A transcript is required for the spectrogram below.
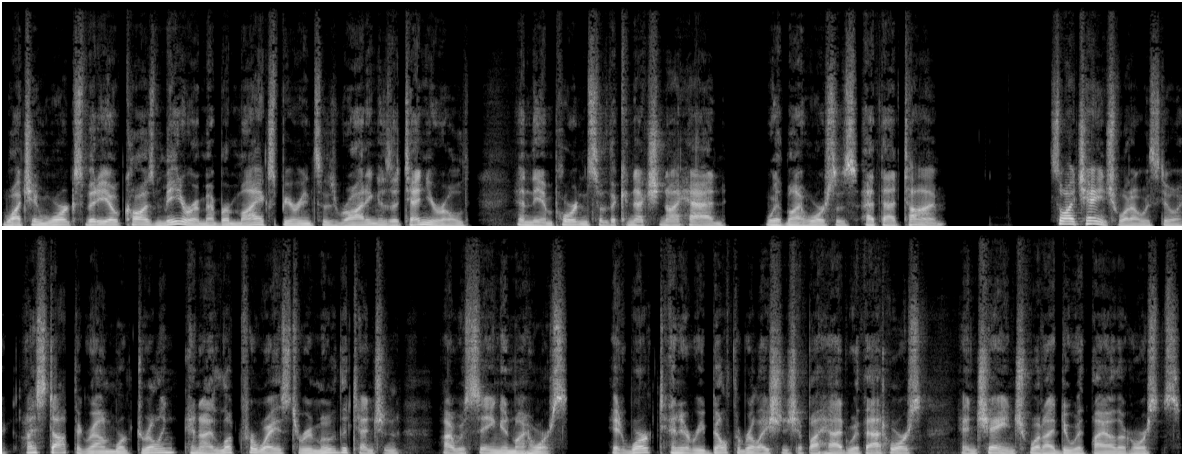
Watching Warwick's video caused me to remember my experiences riding as a 10 year old and the importance of the connection I had with my horses at that time. So I changed what I was doing. I stopped the groundwork drilling and I looked for ways to remove the tension I was seeing in my horse. It worked and it rebuilt the relationship I had with that horse and changed what I do with my other horses.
